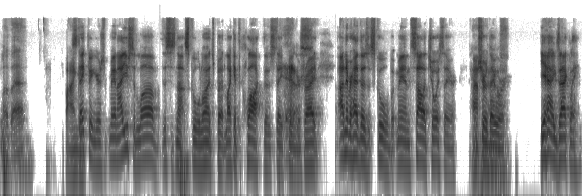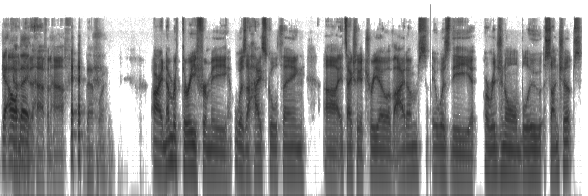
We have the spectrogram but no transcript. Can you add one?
Love that. Fine. Steak fingers, man. I used to love. This is not school lunch, but like at the clock, those steak yes. fingers, right? I never had those at school, but man, solid choice there. Half I'm sure they half. were. Yeah, exactly. Get all day. the half and half. Definitely. All right, number three for me was a high school thing. Uh, it's actually a trio of items. It was the original blue sun chips,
